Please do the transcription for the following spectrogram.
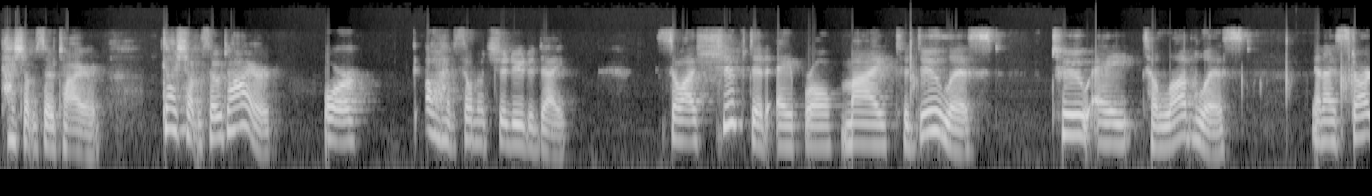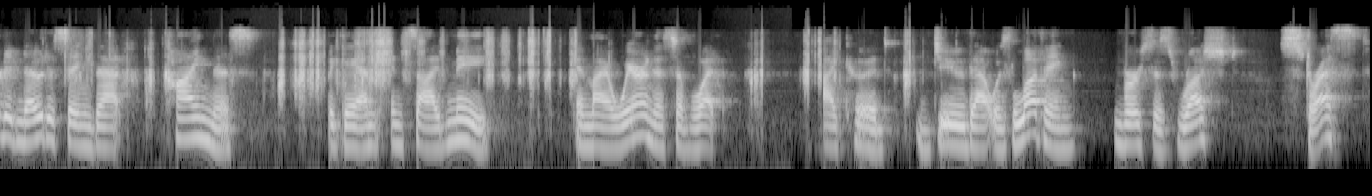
Gosh, I'm so tired. Gosh, I'm so tired. Or oh, I have so much to do today. So I shifted April my to-do list to a to love list and I started noticing that kindness began inside me and my awareness of what I could do that was loving versus rushed, stressed,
